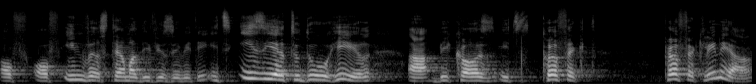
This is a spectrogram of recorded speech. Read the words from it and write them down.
of, of inverse thermal diffusivity, it's easier to do here uh, because it's perfect, perfect linear.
